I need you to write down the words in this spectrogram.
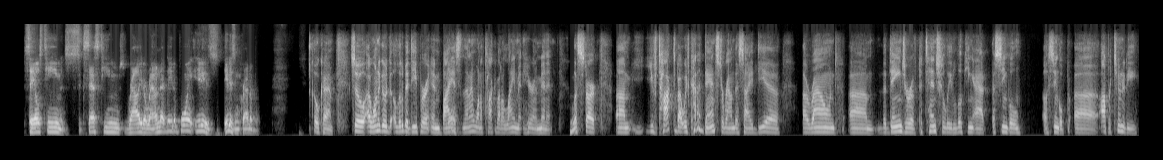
sales team and success teams rallied around that data point. It is it is incredible. Okay. So I want to go a little bit deeper in bias, yeah. and then I want to talk about alignment here in a minute. let's start. Um, you've talked about, we've kind of danced around this idea around um, the danger of potentially looking at a single a single uh, opportunity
